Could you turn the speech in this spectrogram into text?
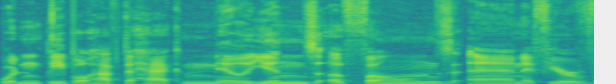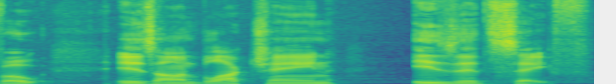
Wouldn't people have to hack millions of phones? And if your vote is on blockchain, is it safe?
